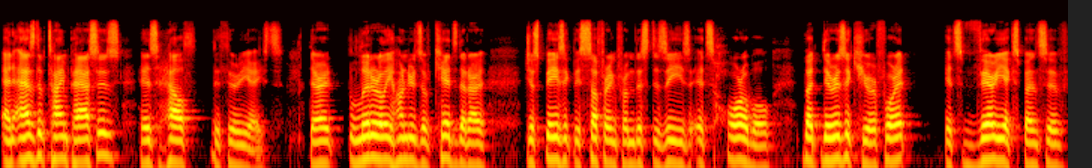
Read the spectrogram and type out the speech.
And as the time passes, his health deteriorates. There are literally hundreds of kids that are just basically suffering from this disease. It's horrible, but there is a cure for it. It's very expensive.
